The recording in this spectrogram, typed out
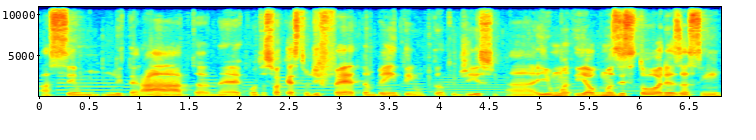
a, ser um, um, literata, né? Quanto a sua questão de fé também, tem um tanto disso. Ah, e, uma, e algumas histórias, assim,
